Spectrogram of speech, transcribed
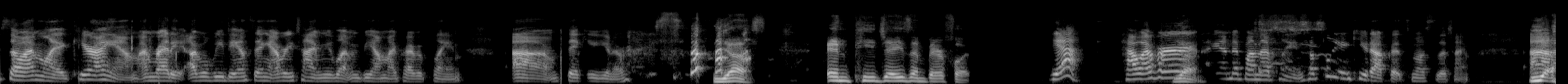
so i'm like here i am i'm ready i will be dancing every time you let me be on my private plane um, thank you, universe. yes. In PJs and barefoot. Yeah. However, yeah. I end up on that plane, hopefully in cute outfits most of the time. Uh, yeah.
